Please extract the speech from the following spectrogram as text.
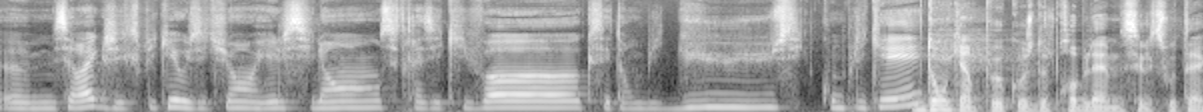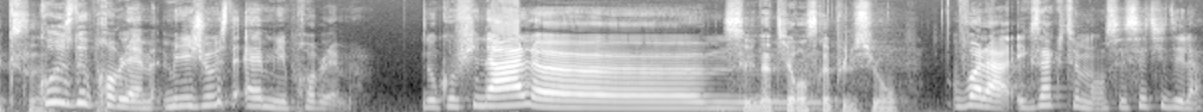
euh, c'est vrai que j'expliquais aux étudiants, voyez, le silence, c'est très équivoque, c'est ambigu, c'est compliqué. Donc un peu cause de problème, c'est le sous-texte. Cause de problèmes. Mais les juristes aiment les problèmes. Donc, au final. euh, C'est une attirance-répulsion. voilà, exactement, c'est cette idée-là.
